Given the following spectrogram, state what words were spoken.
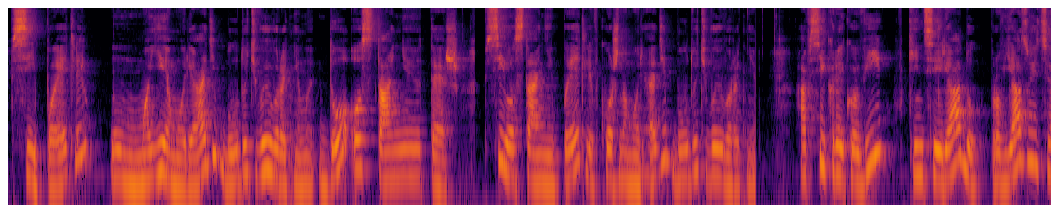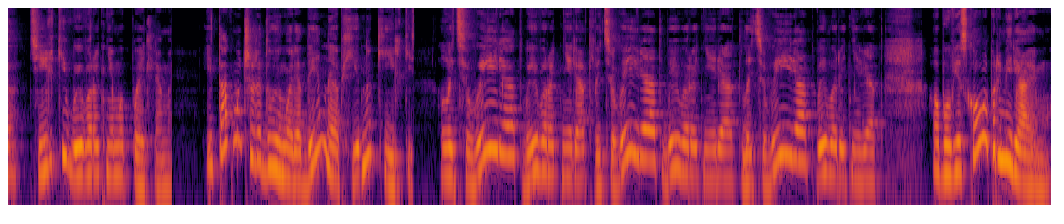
Всі петлі у моєму ряді будуть виворотніми, до останньої теж. Всі останні петлі в кожному ряді будуть виворотні. А всі крайкові в кінці ряду пров'язуються тільки виворотніми петлями. І так ми чередуємо ряди необхідну кількість. Лицьовий ряд, виворотній ряд, лицьовий ряд, виворотній ряд, лицьовий ряд, виворотній ряд. Обов'язково приміряємо.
